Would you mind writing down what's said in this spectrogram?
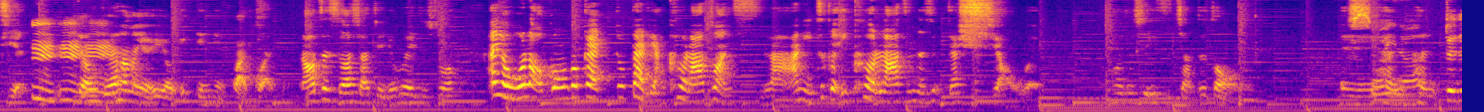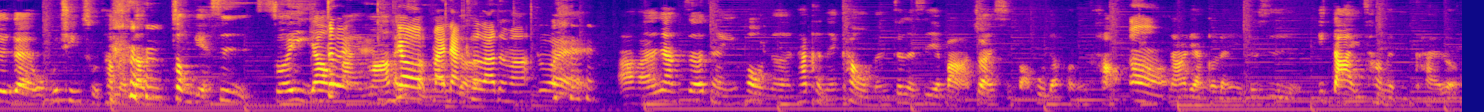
见。嗯嗯，对，我觉得他们也有一点点怪怪的。然后这时候小姐就会一直说：“哎呦，我老公都戴都戴两克拉钻石啦，啊，你这个一克拉真的是比较小哎。”然后就是一直讲这种。所以很很对对对，我不清楚他们到底 重点是，所以要买吗？要买两克拉的吗？对啊，反正这样折腾以后呢，他可能看我们真的是也把钻石保护的很好，嗯，然后两个人也就是一搭一唱的离开了。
